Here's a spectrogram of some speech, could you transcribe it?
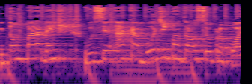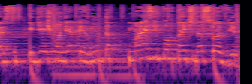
Então, parabéns, você acabou de encontrar o seu propósito e de responder a pergunta mais importante da sua vida.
